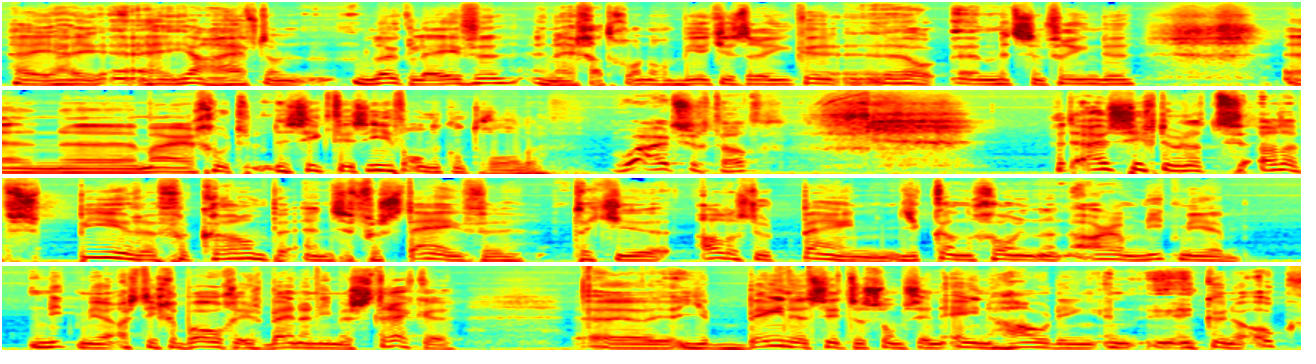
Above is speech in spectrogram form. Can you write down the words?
Hij, hij, hij- ja, hij heeft een leuk leven en hij gaat gewoon nog biertjes drinken eh, eh, met zijn vrienden. En, eh, maar goed, de ziekte is in ieder geval onder controle. Hoe uitzicht dat? Het uitzicht doordat alle spieren verkrampen en ze verstijven. Dat je alles doet pijn. Je kan gewoon een arm niet meer, niet meer als die gebogen is, bijna niet meer strekken. Je benen zitten soms in één houding en, en kunnen ook.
